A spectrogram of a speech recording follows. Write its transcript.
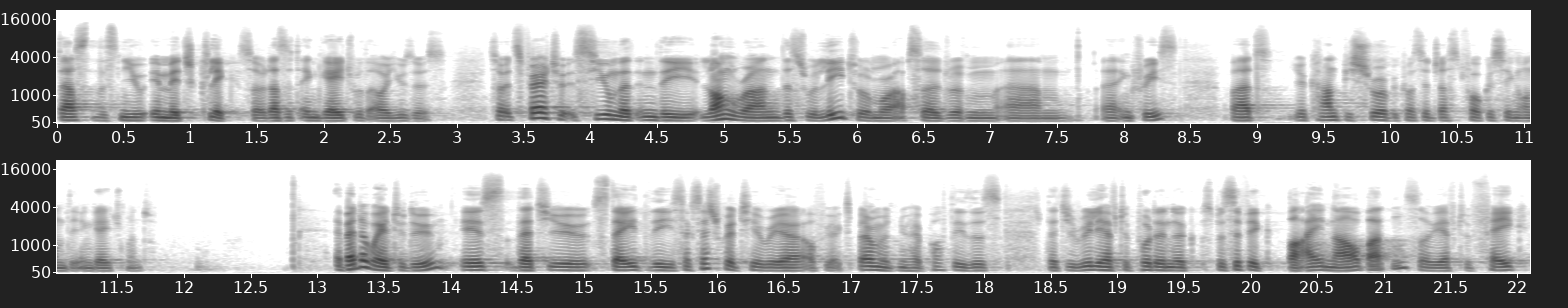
does this new image click? So does it engage with our users? So it's fair to assume that in the long run, this will lead to a more upsell-driven um, uh, increase, but you can't be sure because you're just focusing on the engagement. A better way to do is that you state the success criteria of your experiment, new hypothesis, that you really have to put in a specific buy now button. So you have to fake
